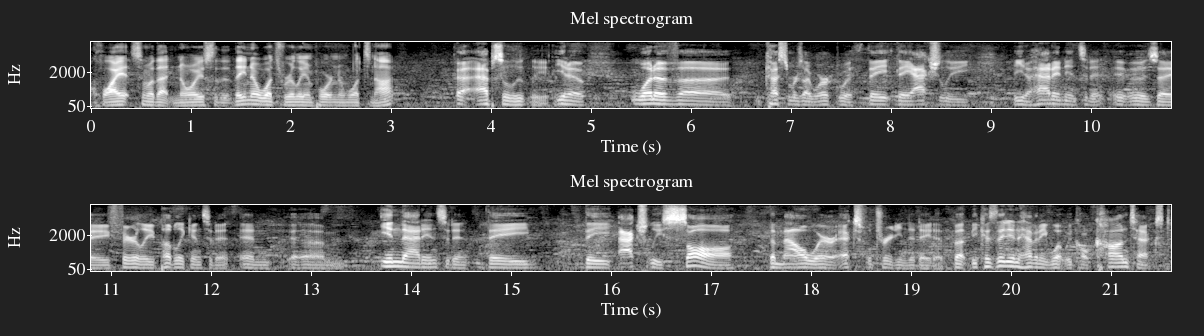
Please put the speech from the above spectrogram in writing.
quiet some of that noise so that they know what's really important and what's not? Uh, absolutely. You know, one of uh, customers I worked with, they, they actually, you know, had an incident. It was a fairly public incident, and um, in that incident, they they actually saw the malware exfiltrating the data, but because they didn't have any what we call context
